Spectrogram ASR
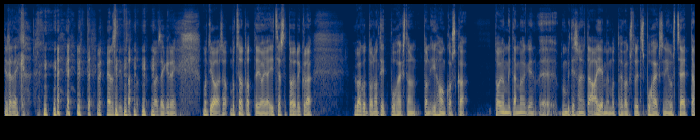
Ja se reikä. Nyt me toisenkin reikä. Mutta joo, se, mut se on totta joo. Ja itse asiassa toi oli kyllä hyvä, kun tuon otit puheeksi ton, ton ihon, koska toi on mitä myöskin, mun piti sanoa jotain aiemmin, mutta hyvä, kun se tuli tässä puheeksi, niin just se, että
